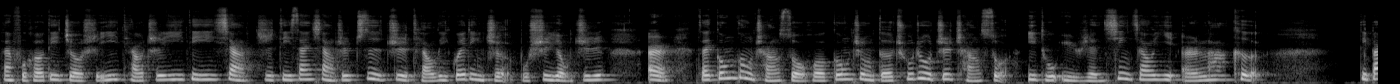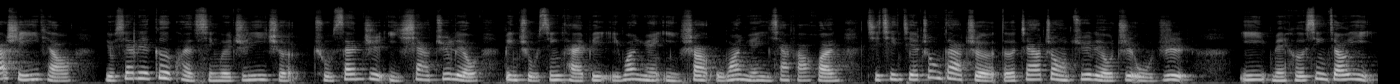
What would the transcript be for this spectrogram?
但符合第九十一条之一第一项至第三项之自治条例规定者，不适用之；二、在公共场所或公众得出入之场所，意图与人性交易而拉客。第八十一条。有下列各款行为之一者，处三日以下拘留，并处新台币一万元以上五万元以下罚锾；其情节重大者，得加重拘留至五日。一、媒合性交易，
